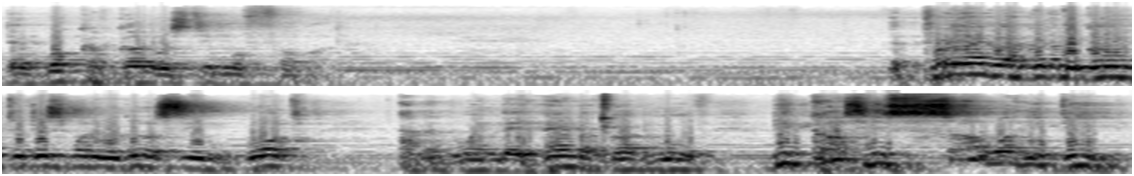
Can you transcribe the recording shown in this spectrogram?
The work of God will still move forward. The prayer we are going to be going to this morning, we're going to see what and when the hand of God moved. Because he saw what he did,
